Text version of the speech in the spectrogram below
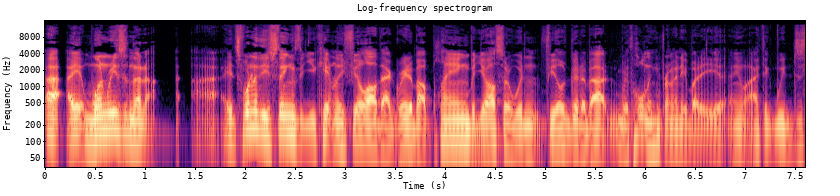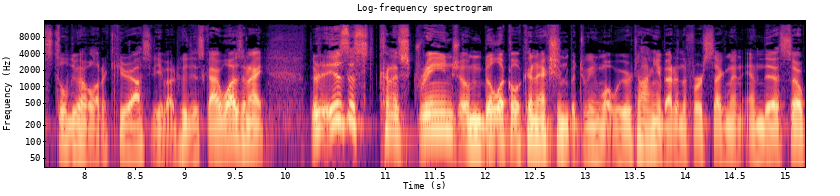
uh, I, one reason that it's one of these things that you can't really feel all that great about playing, but you also wouldn't feel good about withholding from anybody. I think we still do have a lot of curiosity about who this guy was, and I there is this kind of strange umbilical connection between what we were talking about in the first segment and this. So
